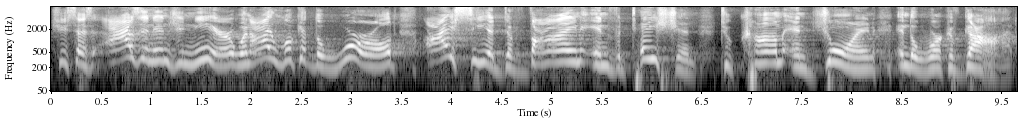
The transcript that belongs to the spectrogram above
She says, As an engineer, when I look at the world, I see a divine invitation to come and join in the work of God.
